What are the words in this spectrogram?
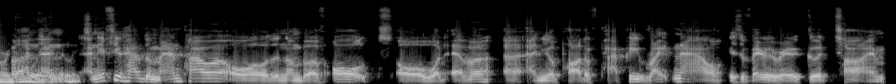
or Well, and, doubling it at and, and if you have the manpower or the number of alts or whatever, uh, and you're part of PAPI, right now is a very, very good time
